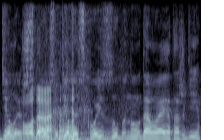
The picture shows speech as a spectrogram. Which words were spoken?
делаешь, О, сквозь, да. делаешь сквозь зубы? Ну, давай, отожги.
